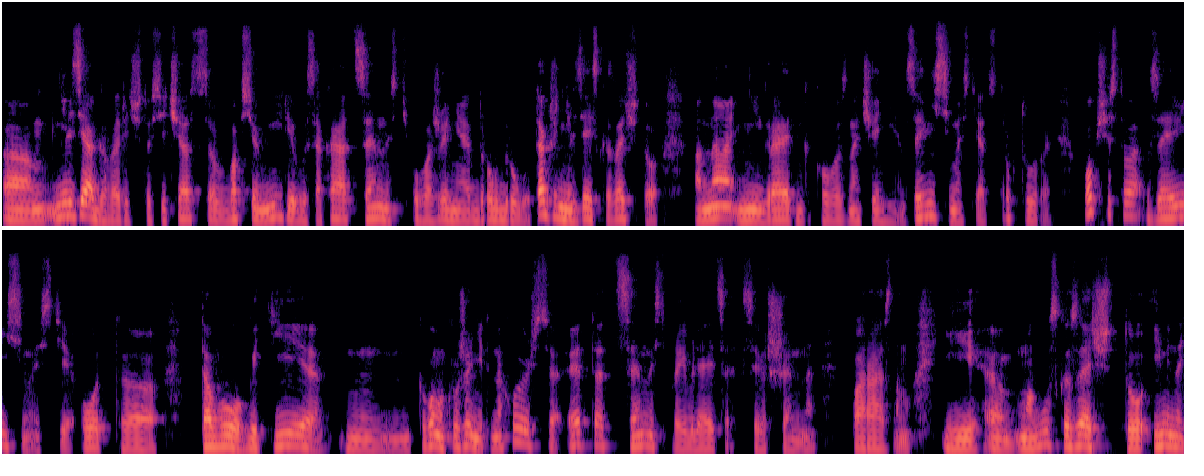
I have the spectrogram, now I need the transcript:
э, нельзя говорить, что сейчас во всем мире высока ценность уважения друг к другу. Также нельзя и сказать, что она не играет никакого значения. В зависимости от структуры общества, в зависимости от э, того, где, в каком окружении ты находишься, эта ценность проявляется совершенно по-разному. И э, могу сказать, что именно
